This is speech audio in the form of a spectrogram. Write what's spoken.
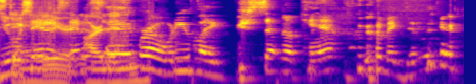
You were saying extended stay, bro? What are you like setting up camp? We're gonna make dinner there.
